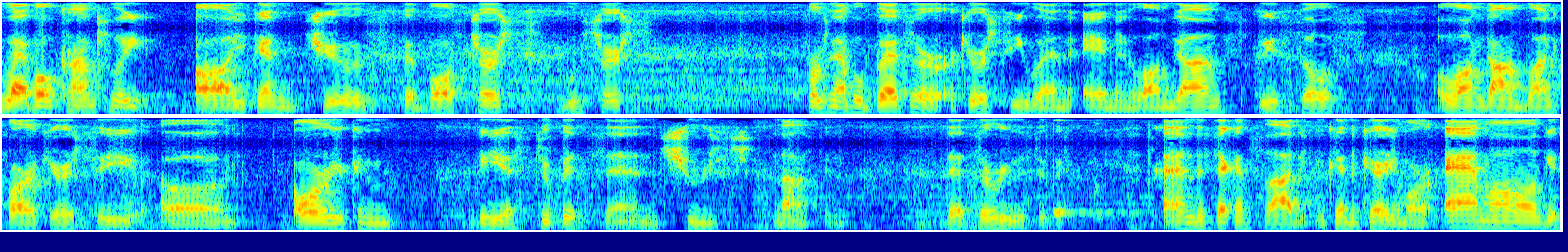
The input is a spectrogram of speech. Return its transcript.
level currently. Uh, you can choose the boosters, boosters. For example, better accuracy when aiming long guns, pistols, long gun blind fire accuracy, um, or you can be a stupid and choose nothing. That's really stupid. And the second slot, you can carry more ammo, get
